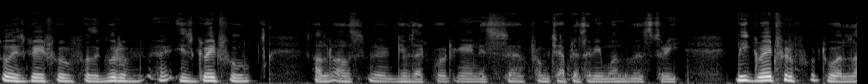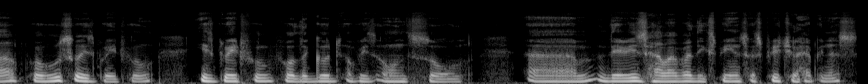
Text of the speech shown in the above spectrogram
whoso is grateful for the good of uh, is grateful. I'll, I'll give that quote again. It's from chapter thirty-one, verse three. Be grateful for, to Allah, for whoso is grateful is grateful for the good of his own soul. Um, there is, however, the experience of spiritual happiness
